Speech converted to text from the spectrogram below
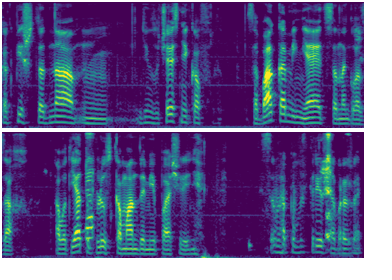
Как пишет одна, один из участников, собака меняется на глазах. А вот я туплю с командами поощрения. Собака быстрее соображает.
